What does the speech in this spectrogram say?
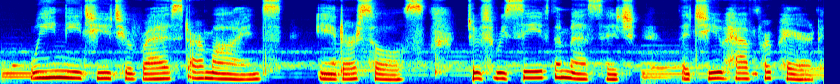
We need you to rest our minds and our souls to receive the message that you have prepared.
